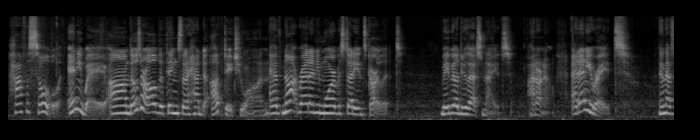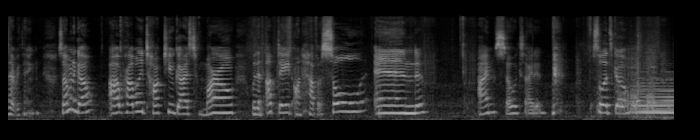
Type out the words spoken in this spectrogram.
half a soul. Anyway, um those are all of the things that I had to update you on. I have not read any more of A Study in Scarlet. Maybe I'll do that tonight. I don't know. At any rate, I think that's everything. So I'm gonna go. I'll probably talk to you guys tomorrow with an update on Half a Soul, and I'm so excited. so let's go.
